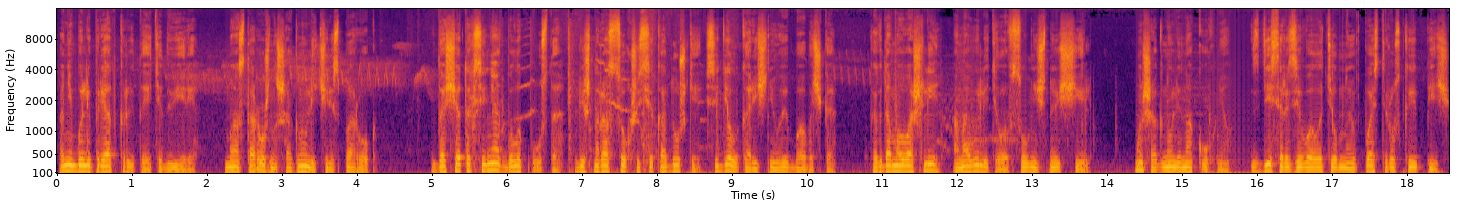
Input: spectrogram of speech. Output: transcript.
Они были приоткрыты, эти двери. Мы осторожно шагнули через порог. В дощатых синях было пусто. Лишь на рассохшейся кадушке сидела коричневая бабочка. Когда мы вошли, она вылетела в солнечную щель. Мы шагнули на кухню. Здесь разевала темную пасть русская печь,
